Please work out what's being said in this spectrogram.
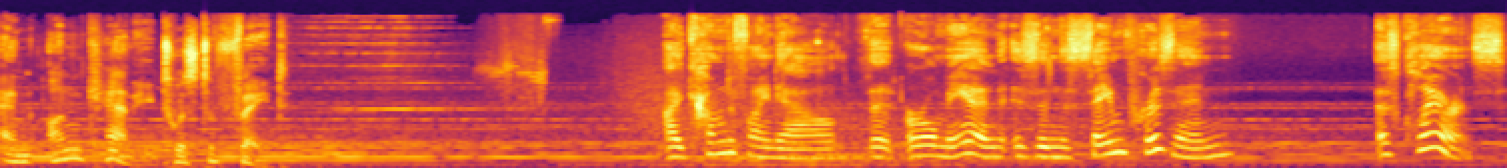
an uncanny twist of fate. I come to find out that Earl Mann is in the same prison as Clarence.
